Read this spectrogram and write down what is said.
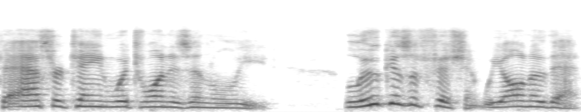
to ascertain which one is in the lead. Luke is efficient. We all know that.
